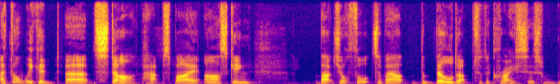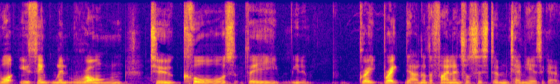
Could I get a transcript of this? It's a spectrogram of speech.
I thought we could uh, start perhaps by asking about your thoughts about the build up to the crisis, what you think went wrong to cause the you know, great breakdown of the financial system 10 years ago.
